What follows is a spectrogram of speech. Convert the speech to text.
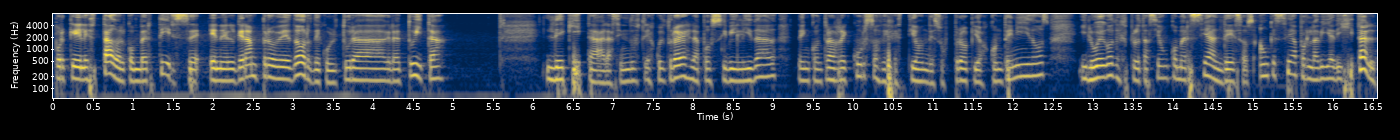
porque el Estado, al convertirse en el gran proveedor de cultura gratuita, le quita a las industrias culturales la posibilidad de encontrar recursos de gestión de sus propios contenidos y luego de explotación comercial de esos, aunque sea por la vía digital,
